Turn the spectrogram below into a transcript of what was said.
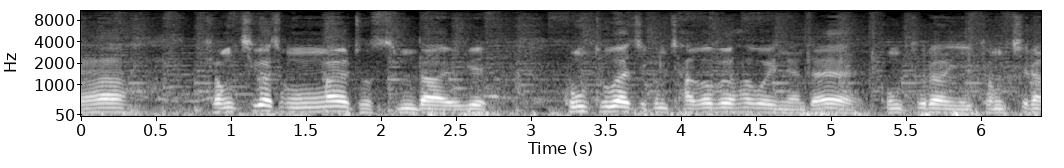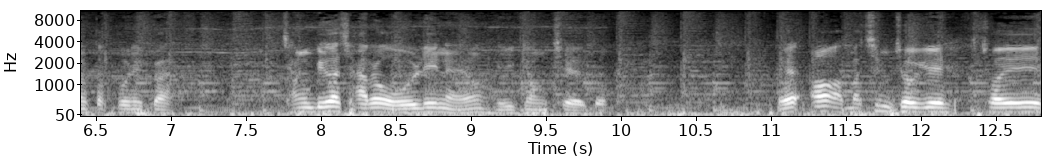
야, 경치가 정말 좋습니다. 여기 공투가 지금 작업을 하고 있는데 공투랑 이 경치랑 딱 보니까 장비가 잘 어울리네요. 이 경치에도. 예, 아, 마침 저기 저희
